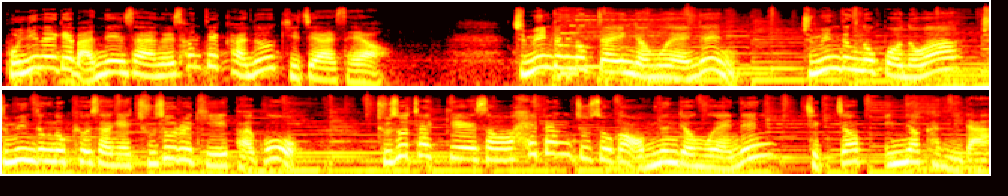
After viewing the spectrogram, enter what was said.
본인에게 맞는 사항을 선택한 후 기재하세요. 주민등록자인 경우에는 주민등록번호와 주민등록 표상에 주소를 기입하고 주소 찾기에서 해당 주소가 없는 경우에는 직접 입력합니다.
